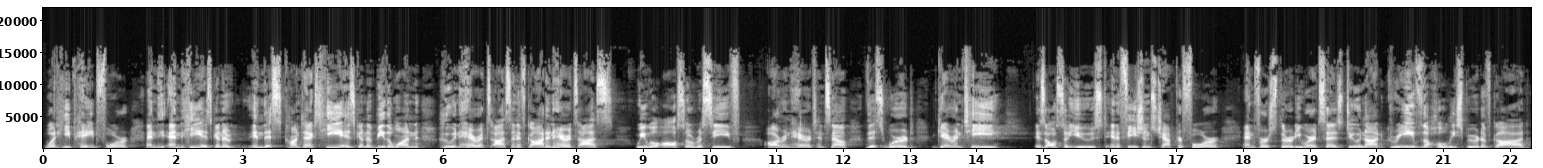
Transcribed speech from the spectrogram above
what he paid for. And, and he is going to, in this context, he is going to be the one who inherits us. And if God inherits us, we will also receive our inheritance. Now, this word guarantee is also used in Ephesians chapter 4 and verse 30 where it says, Do not grieve the Holy Spirit of God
